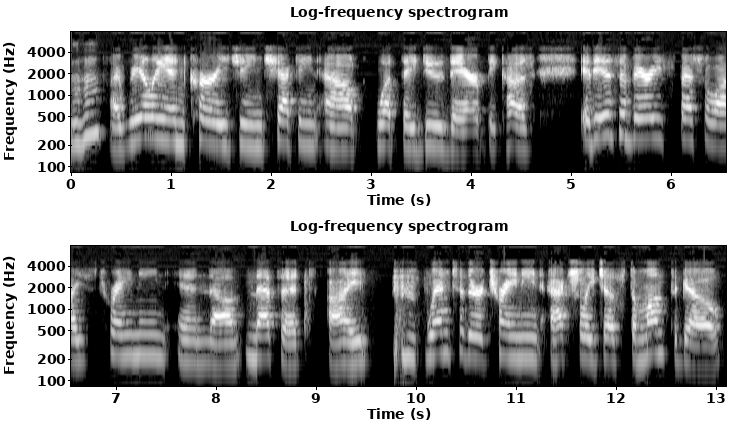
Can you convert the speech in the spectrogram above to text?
Mm-hmm. I really encouraging checking out what they do there because it is a very specialized training and uh, method. I went to their training actually just a month ago,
